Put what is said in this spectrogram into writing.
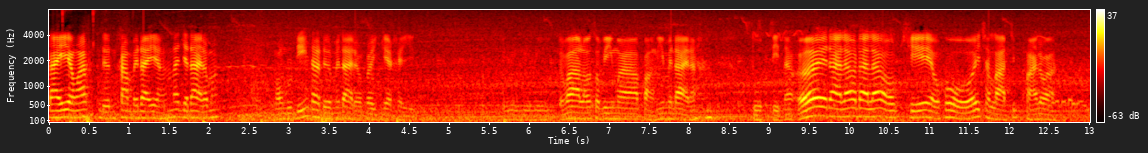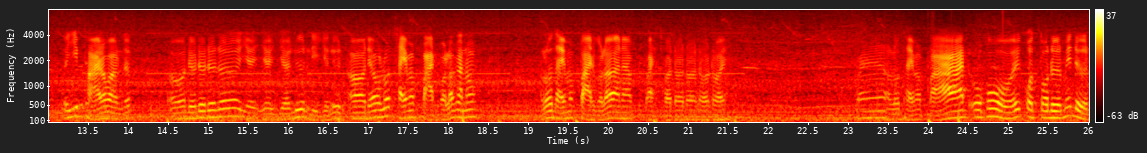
ได้ยังวะเดินข้ามไปได้ยังน่าจะได้แล้วมั้งลองดูดิถ้าเดินไม่ได้เดี๋ยวไปแก้ไขอีกดูดูดูแต่ว่าเราสวิงมาฝั่งนี้ไม่ได้นะตูดติดนะ เอ้ย ได้แล้วได้แล้ว โอเค โอ้โห ฉลาดชิบหายแล้วว่ะ เอ้ยชิบหายแล้วว่ะเดี๋ยวเออเดี๋ยวเดี๋ยวเดี๋ยวอย่าอย่าอย่าลื่นดิอย่าลื่นเออเดี๋ยวรถไถมาปาดก่อนแล้วกันเนาะรถไถมาปาดก่อนแล้วกันนะไปถอยถอยถอยถอยถอยไปรถไถมาปาดโอ้โหกดตัวเดินไม่เดิน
